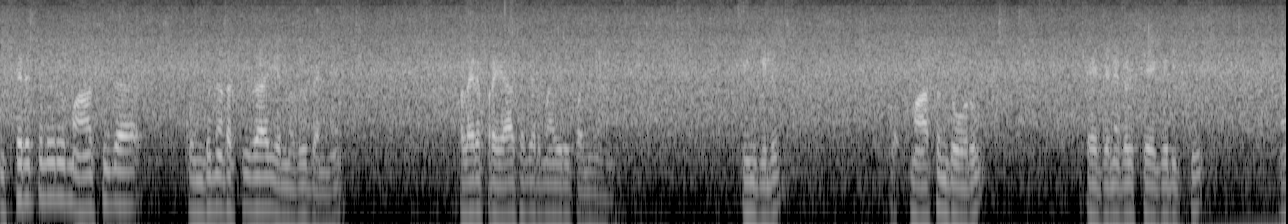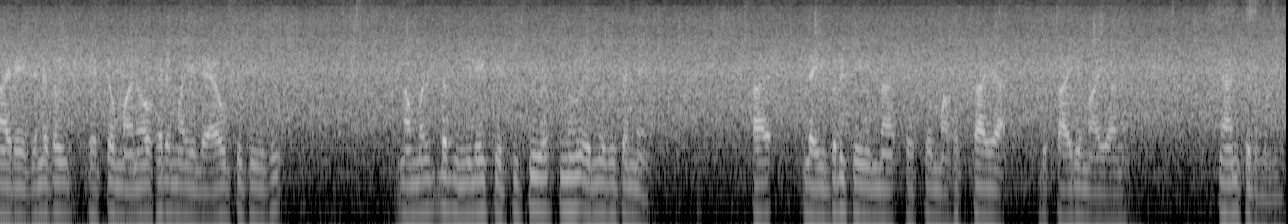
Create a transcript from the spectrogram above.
ഇത്തരത്തിലൊരു മാസിക കൊണ്ടു നടക്കുക എന്നത് തന്നെ വളരെ പ്രയാസകരമായൊരു പണിയാണ്. എങ്കിലും മാസം തോറും രചനകൾ ശേഖരിച്ച് ആ രചനകൾ ഏറ്റവും മനോഹരമായി ലേഔട്ട് ചെയ്ത് നമ്മളുടെ മുന്നിലേക്ക് എത്തിക്കുന്നു എന്നത് തന്നെ ആ ലൈബ്രറി ചെയ്യുന്ന ഏറ്റവും മഹത്തായ ഒരു കാര്യമായാണ് ഞാൻ കരുതുന്നത്.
